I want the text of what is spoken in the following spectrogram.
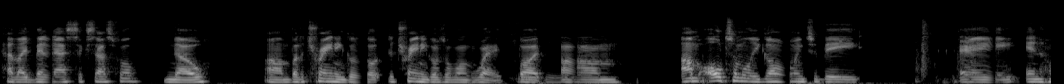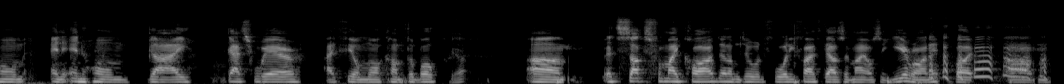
Have I been as successful? No. Um, but the training go the training goes a long way. But Mhm. um, I'm ultimately going to be a in-home an in-home guy. That's where I feel more comfortable. Yep. Um, it sucks for my car that I'm doing 45,000 miles a year on it, but um,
